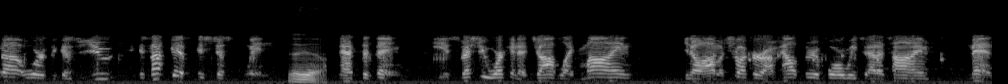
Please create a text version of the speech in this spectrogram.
not worth it because you. It's not if. It's just when. Yeah, yeah. That's the thing. Especially working a job like mine. You know, I'm a trucker. I'm out three or four weeks at a time. Man,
